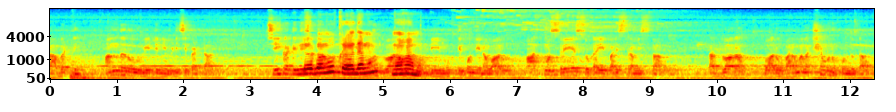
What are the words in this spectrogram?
కాబట్టి అందరూ వీటిని విడిచిపెట్టాలి. చీకటి లోభము, క్రోధము, మోహము. ముక్తి పొందిన వారు ఆత్మ శ్రేయస్సుకై పరిశ్రమిస్తారు. తద్వారా వారు పరమ లక్ష్యమును పొందుతారు.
